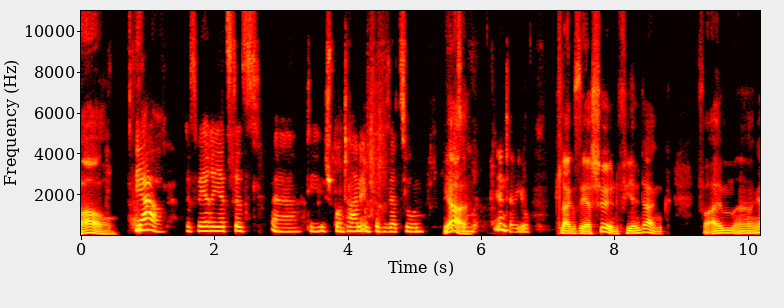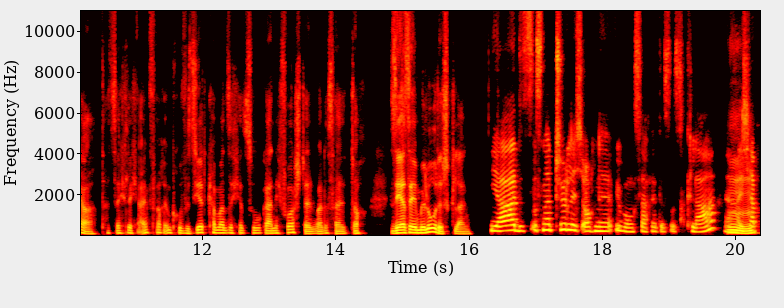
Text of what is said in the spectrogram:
Wow. Ja, das wäre jetzt das äh, die spontane Improvisation Ja. zum Interview. Klang sehr schön, vielen Dank. Vor allem, äh, ja, tatsächlich einfach improvisiert kann man sich jetzt so gar nicht vorstellen, weil das halt doch sehr, sehr melodisch klang. Ja, das ist natürlich auch 'ne Übungssache, das ist klar. Ja, ich Mhm. habe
